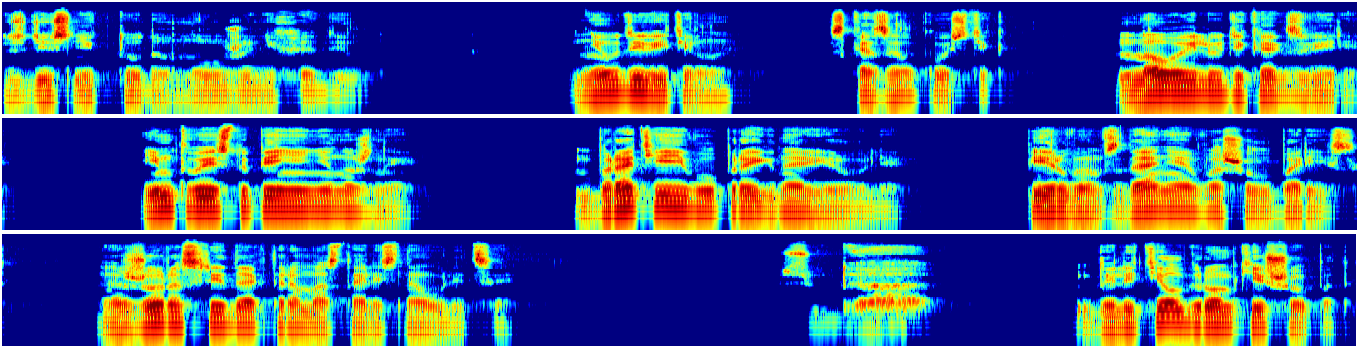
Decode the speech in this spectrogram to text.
Здесь никто давно уже не ходил. Неудивительно, сказал Костик. Новые люди как звери. Им твои ступени не нужны. Братья его проигнорировали. Первым в здание вошел Борис. А Жора с редактором остались на улице. Сюда, долетел громкий шепот.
